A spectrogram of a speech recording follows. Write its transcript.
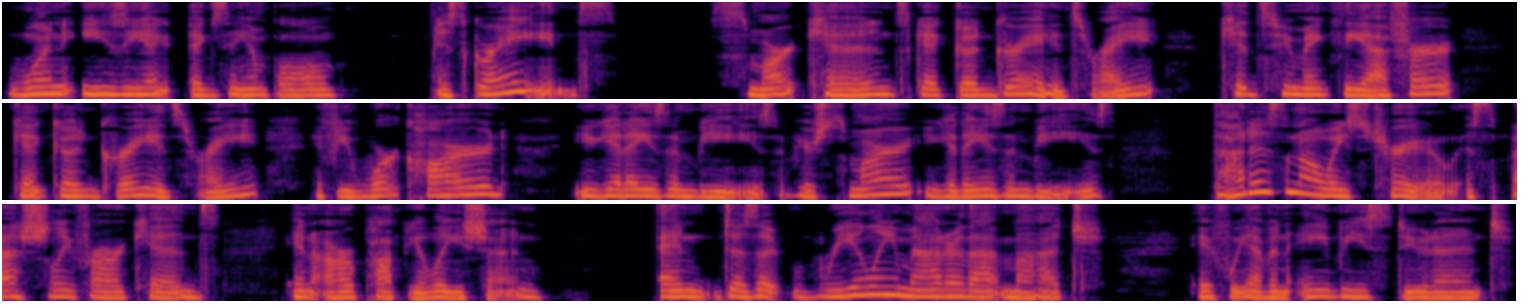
One easy example is grades. Smart kids get good grades, right? Kids who make the effort get good grades, right? If you work hard, you get A's and B's. If you're smart, you get A's and B's. That isn't always true, especially for our kids in our population. And does it really matter that much if we have an AB student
